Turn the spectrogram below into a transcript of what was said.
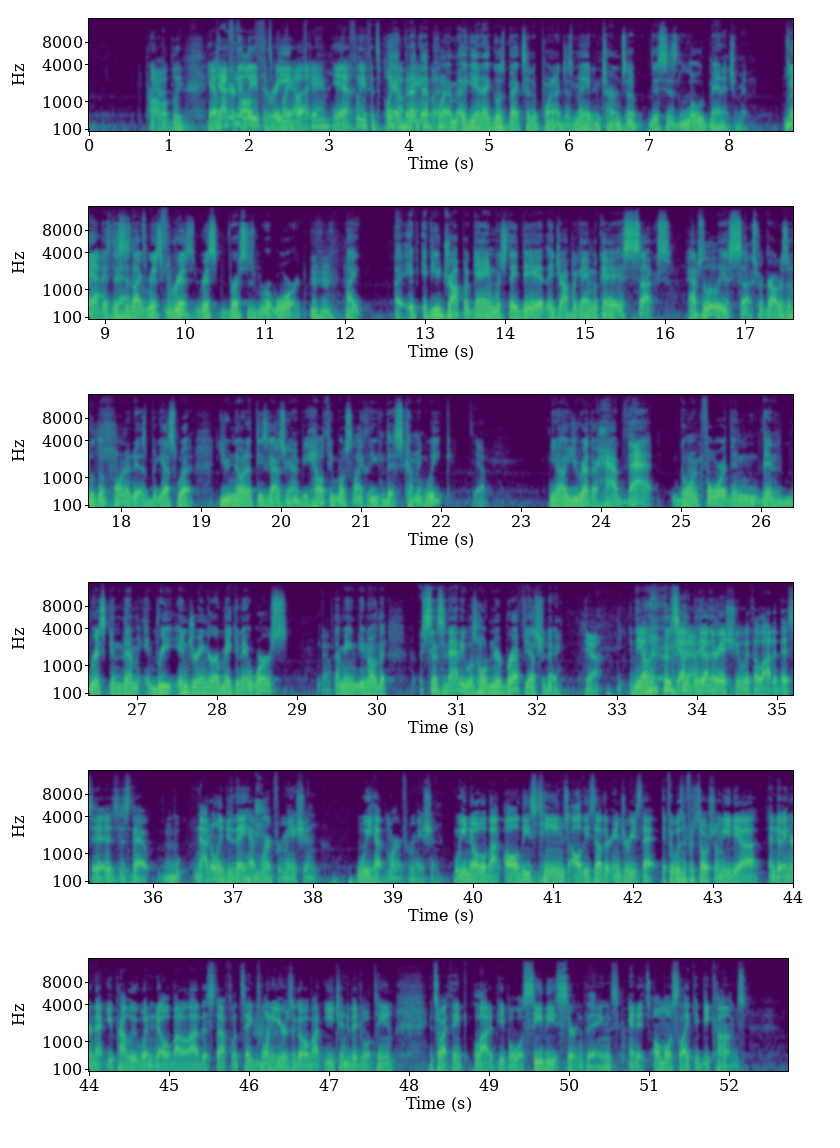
Probably, Yeah, I wonder if definitely if, it's three, a playoff game. yeah. Definitely if it's a playoff. Yeah, but at game, that point, I again, that goes back to the point I just made in terms of this is load management. right? Yeah, this, this yeah. is like It's risk, three. risk, risk versus reward. Like uh, if if you drop a game, which they did, they drop a game. Okay, it sucks. Absolutely, it sucks, regardless of who the opponent is. But guess what? You know that these guys are going to be healthy most likely this coming week. yeah, You know, you rather have that going forward than than risking them re-injuring or making it worse. Yeah. I mean, you know, the Cincinnati was holding their breath yesterday. Yeah. The You other, the, other, the other issue with a lot of this is is that w- not only do they have more information, we have more information. We know about all these teams, all these other injuries that if it wasn't for social media and the internet, you probably wouldn't know about a lot of this stuff, let's say 20 mm-hmm. years ago about each individual team. And so I think a lot of people will see these certain things and it's almost like it becomes,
